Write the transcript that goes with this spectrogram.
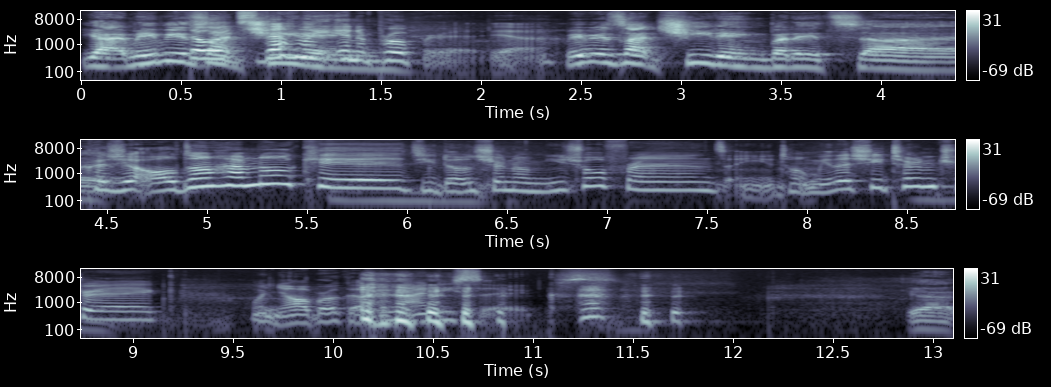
yeah maybe it's so not it's cheating definitely inappropriate. Yeah. maybe it's not cheating but it's uh Because you all don't have no kids, you don't share no mutual friends, and you told me that she turned trick when y'all broke up in '96. Yeah.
